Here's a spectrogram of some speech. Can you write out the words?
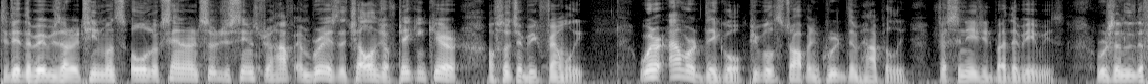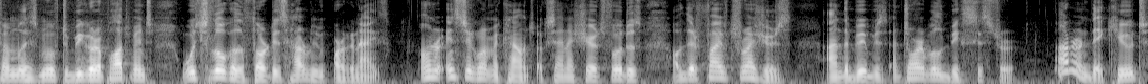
Today, the babies are 18 months old. Oksana and Sergey seems to have embraced the challenge of taking care of such a big family. Wherever they go, people stop and greet them happily, fascinated by the babies. Recently, the family has moved to bigger apartment, which local authorities helped him organize. On her Instagram account, Oksana shares photos of their five treasures and the baby's adorable big sister. Aren't they cute?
